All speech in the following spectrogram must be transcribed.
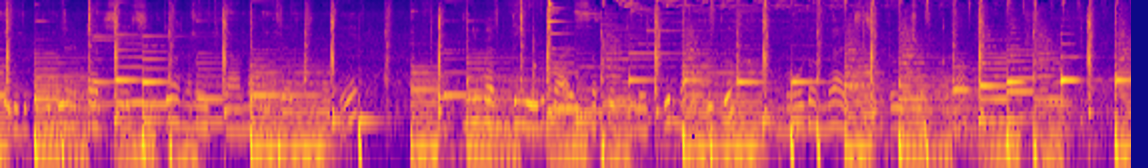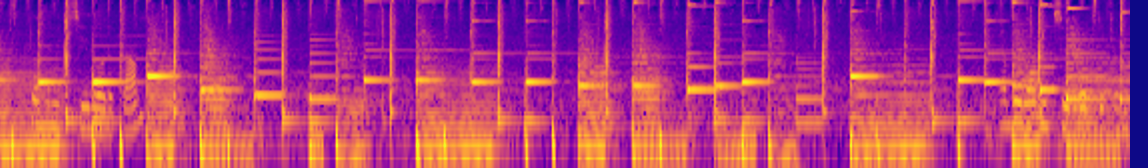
പകുതി പകുതിയായിട്ട് അരിച്ചരിച്ചിട്ട് അങ്ങനെ ഒഴിക്കാമെന്നാണ് വിചാരിക്കുന്നത് ഇനി വെന്ത ഈ ഒരു പായസക്കൂട്ടിലേക്ക് നമുക്കിത് ഒന്നുകൂടൊന്ന് അരിച്ചിട്ട് ഒഴിച്ചു കൊടുക്കണം. ഇട്ടൊന്ന് മിക്സ് ചെയ്ത് കൊടുക്കാം. ഞാൻ ഇതാ മിക്സ് ചെയ്ത് കൊടുത്തിട്ടുണ്ട്.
